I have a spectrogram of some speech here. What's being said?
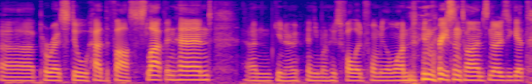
uh, Perez still had the fastest lap in hand. And you know anyone who's followed Formula One in recent times knows you get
